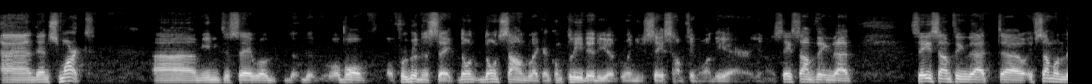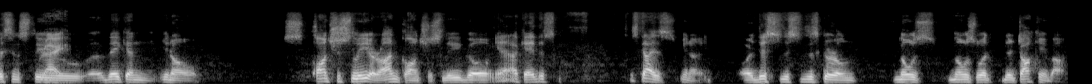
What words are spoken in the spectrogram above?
And then smart. Uh, meaning to say well, well for goodness sake don't don't sound like a complete idiot when you say something on the air you know. Say something that say something that uh, if someone listens to right. you uh, they can you know consciously or unconsciously go yeah okay this this guy's you know or this this this girl knows knows what they're talking about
